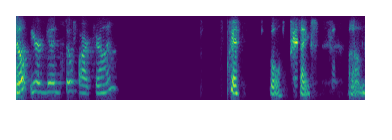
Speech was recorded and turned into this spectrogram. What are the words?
Nope, you're good so far, Carolyn. Okay, cool, thanks. Um,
